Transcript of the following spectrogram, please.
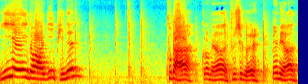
2a 더하기 b는 9다. 그러면 두 식을 빼면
